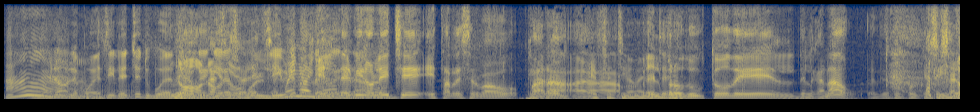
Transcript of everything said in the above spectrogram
Ah. Bueno, le puedes decir leche, tú puedes No, decir lo que no, quieras, no. somos Leche. libres Bueno, para hacer yo- lo El término leche está reservado para ah, el producto del, del ganado. Es decir, porque Que si sale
